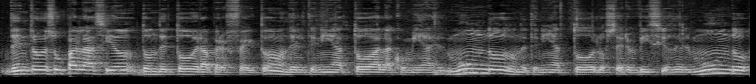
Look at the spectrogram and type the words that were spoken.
dentro de su palacio donde todo era perfecto, donde él tenía toda la comida del mundo, donde tenía todos los servicios del mundo,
